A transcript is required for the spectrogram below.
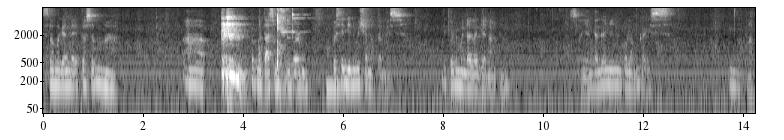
So maganda ito sa mga ah, pag mataas ang sugar mo. Kasi hindi naman siya matamis. Hindi ko naman lalagyan ng ano. So ayan, gaganyanin ko lang guys. Ibuklat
